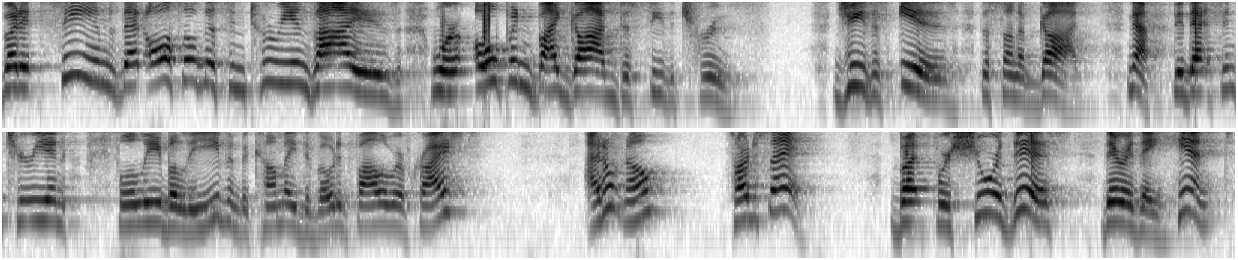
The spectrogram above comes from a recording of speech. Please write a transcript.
but it seems that also the centurion's eyes were opened by God to see the truth. Jesus is the Son of God. Now, did that centurion fully believe and become a devoted follower of Christ? I don't know. It's hard to say. But for sure, this, there is a hint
